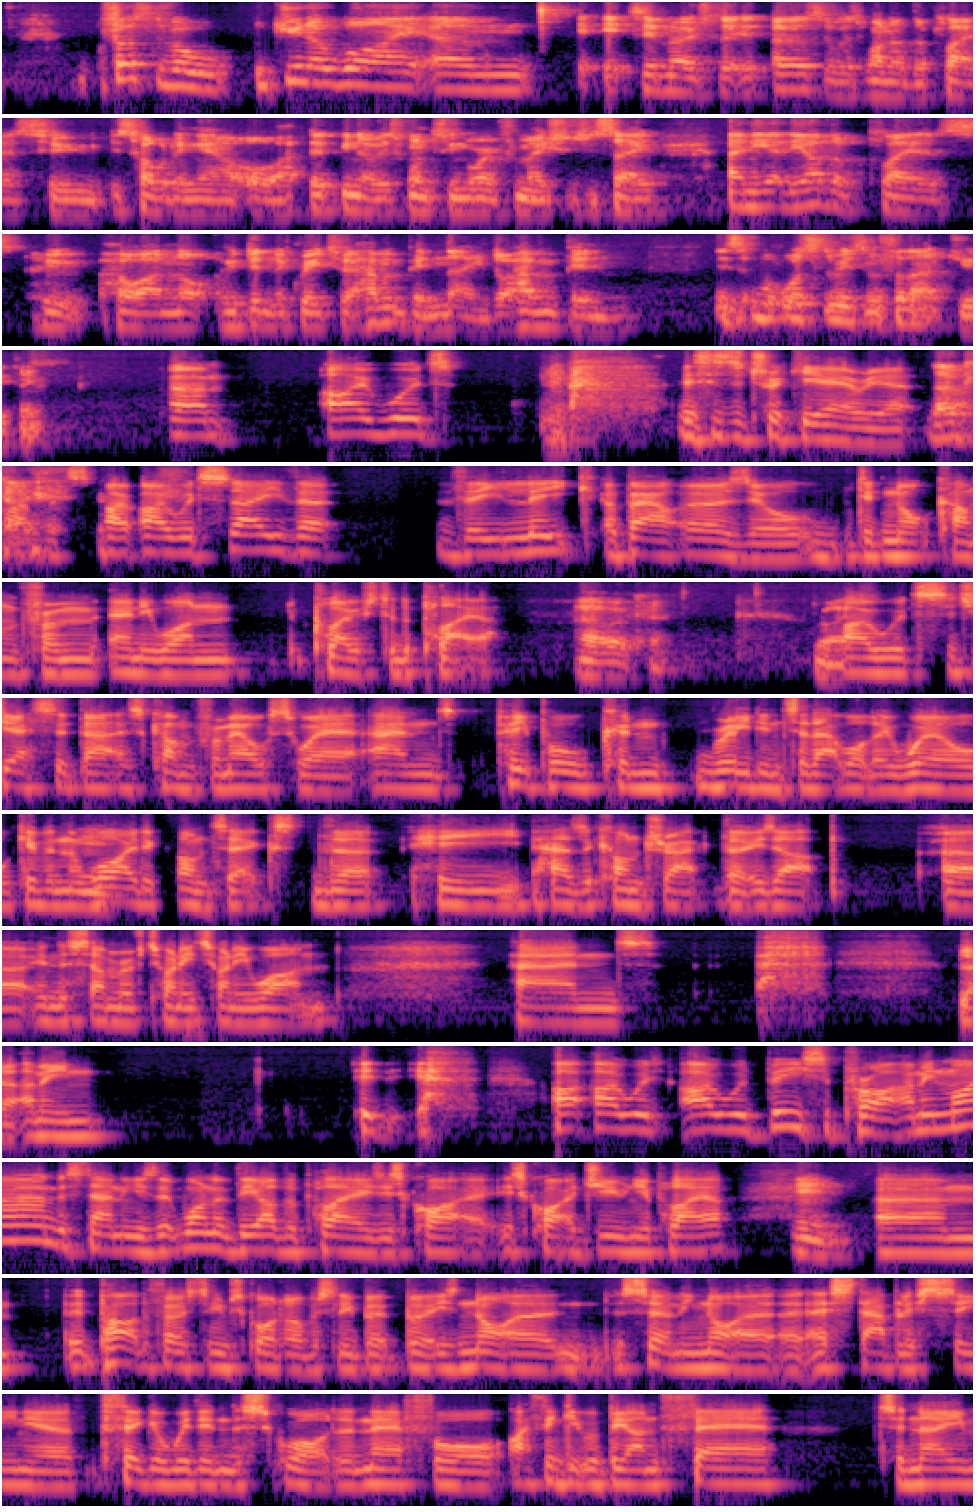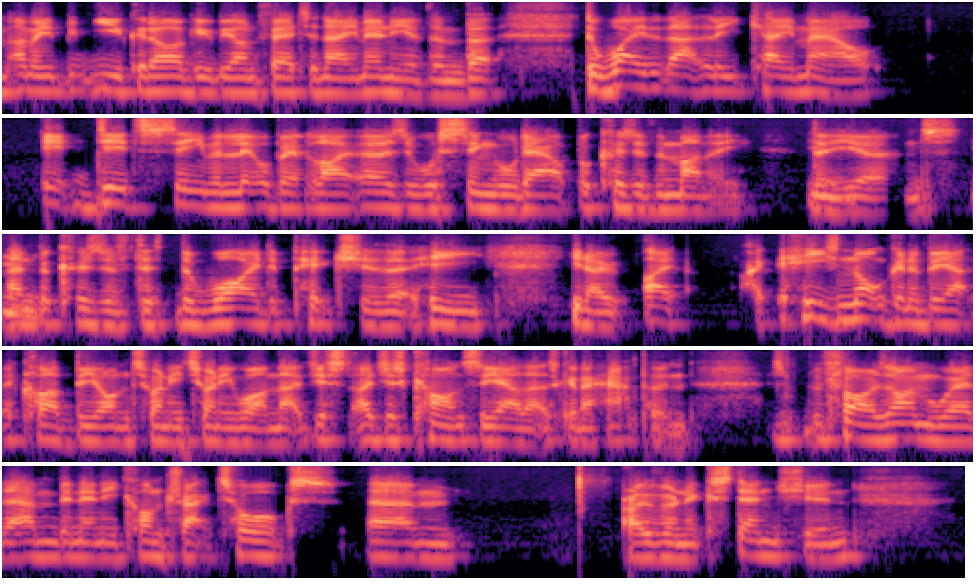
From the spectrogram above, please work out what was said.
first of all, do you know why um, it's emerged that Özil was one of the players who is holding out or you know is wanting more information, as you say, and yet the other players who who are not who didn't agree to it haven't been named or haven't been. Is what's the reason for that? Do you think? Um, I would. This is a tricky area. Okay. I would, I, I would say that the leak about Özil did not come from anyone close to the player. Oh, okay. Right. I would suggest that that has come from elsewhere, and people can read into that what they will, given the mm. wider context that he has a contract that is up uh, in the summer of 2021. And look, I mean, it, I, I, would I would be surprised. I mean, my understanding is that one of the other players is quite a, is quite a junior player, mm. um, part of the first team squad, obviously, but but he's not a certainly not an established senior figure within the squad, and therefore I think it would be unfair to name. I mean, you could argue it'd be unfair to name any of them, but the way that that leak came out, it did seem a little bit like Özil was singled out because of the money that mm. he earns mm. and because of the the wider picture that he, you know, I. I he's not going to be at the club beyond 2021. That just I just can't see how that's going to happen. As far as I'm aware, there haven't been any contract talks um, over an extension.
